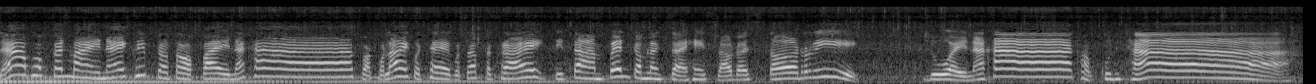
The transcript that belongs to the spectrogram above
แล้วพบกันใหม่ในคลิปต่อ ๆ ไปนะคะ ฝากกดไลค์ กดแชร์ กดซับสไคร b e ติดตามเป็นกำลังใจให้สาวดอยสตอรี่ ด้วยนะคะ ขอบคุณค่ะ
